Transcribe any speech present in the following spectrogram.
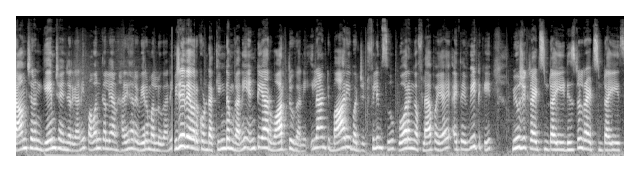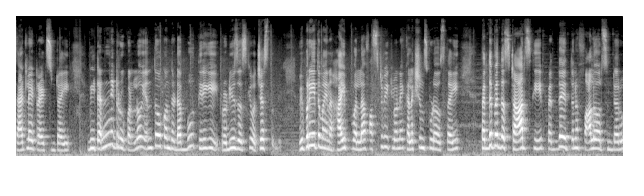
రామ్ చరణ్ గేమ్ చేంజర్ కానీ పవన్ కళ్యాణ్ హరిహర వీరమల్లు కానీ విజయ్ దేవరకొండ కింగ్డమ్ కానీ ఎన్టీఆర్ వార్ టూ కానీ ఇలాంటి భారీ బడ్జెట్ ఫిలిమ్స్ ఘోరంగా ఫ్లాప్ అయ్యాయి. అయితే వీటికి మ్యూజిక్ రైట్స్ ఉంటాయి డిజిటల్ రైట్స్ ఉంటాయి శాటిలైట్ రైట్స్ ఉంటాయి. వీటన్నిటి రూపంలో ఎంతో కొంత డబ్బు తిరిగి ప్రొడ్యూసర్స్కి వచ్చేస్తుంది. విపరీతమైన హైప్ వల్ల ఫస్ట్ వీక్లోనే కలెక్షన్స్ కూడా వస్తాయి. పెద్ద పెద్ద స్టార్స్కి పెద్ద ఎత్తున ఫాలోవర్స్ ఉంటారు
